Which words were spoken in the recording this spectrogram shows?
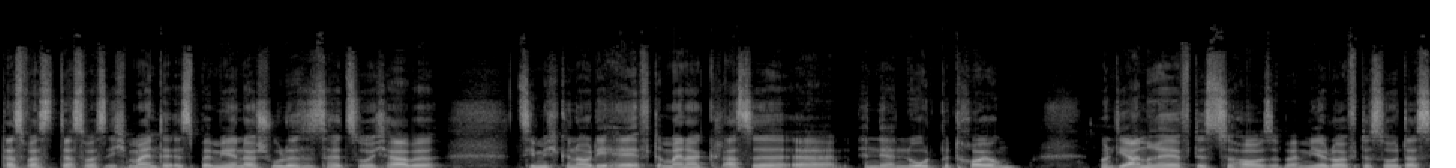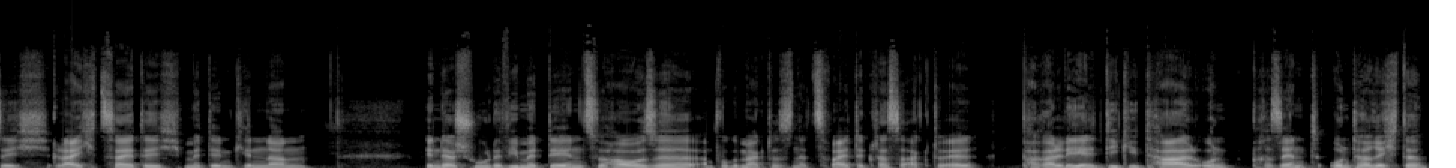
das was, das, was ich meinte, ist, bei mir in der Schule ist es halt so, ich habe ziemlich genau die Hälfte meiner Klasse äh, in der Notbetreuung und die andere Hälfte ist zu Hause. Bei mir läuft es so, dass ich gleichzeitig mit den Kindern in der Schule wie mit denen zu Hause, wo gemerkt, das ist eine zweite Klasse aktuell, parallel digital und präsent unterrichte.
